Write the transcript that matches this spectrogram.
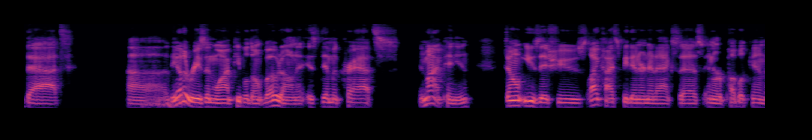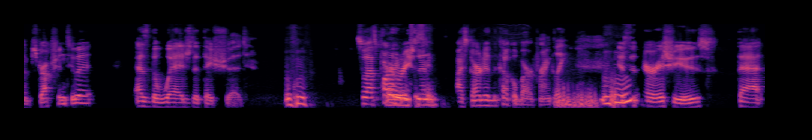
that uh, the other reason why people don't vote on it is Democrats, in my opinion, don't use issues like high speed internet access and Republican obstruction to it as the wedge that they should. Mm-hmm. So that's part Very of the reason I started the Cocklebur, frankly, mm-hmm. is that there are issues that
